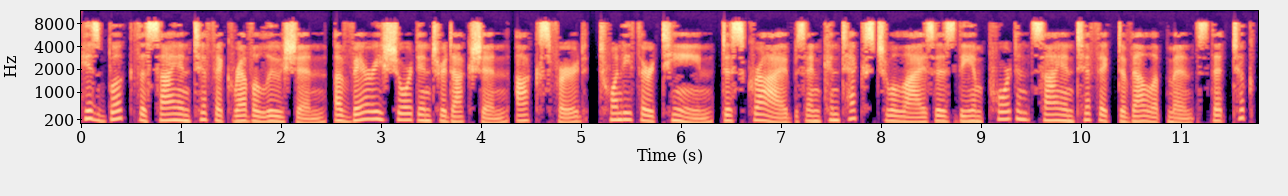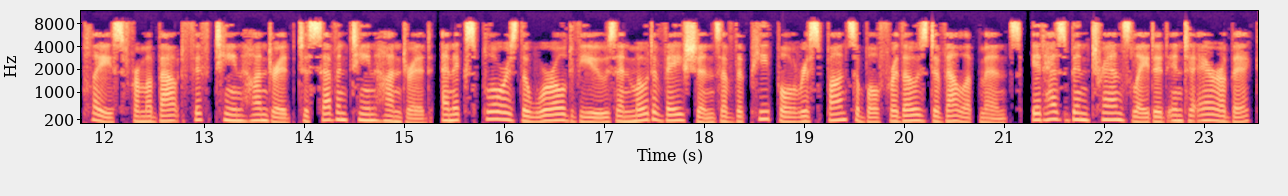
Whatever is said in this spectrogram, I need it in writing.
His book The Scientific Revolution, A Very Short Introduction Oxford, 2013 describes and contextualizes the important scientific developments that took place from about 1500 to 1700, and explores the worldviews and motivations of the people responsible for those developments. It has been translated into Arabic,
